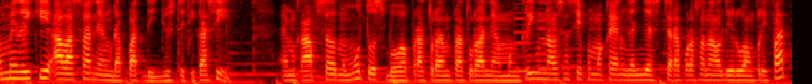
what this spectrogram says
memiliki alasan yang dapat dijustifikasi. MK Afsel memutus bahwa peraturan-peraturan yang mengkriminalisasi pemakaian ganja secara personal di ruang privat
